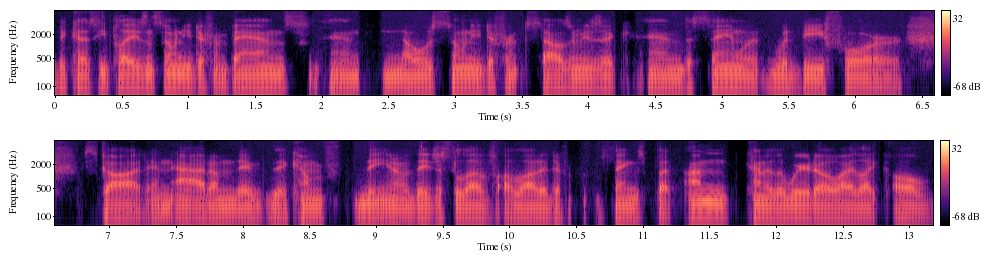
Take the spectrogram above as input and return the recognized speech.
because he plays in so many different bands and knows so many different styles of music. And the same would, would be for Scott and Adam. They they come, they, you know, they just love a lot of different things. But I'm kind of the weirdo. I like all,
